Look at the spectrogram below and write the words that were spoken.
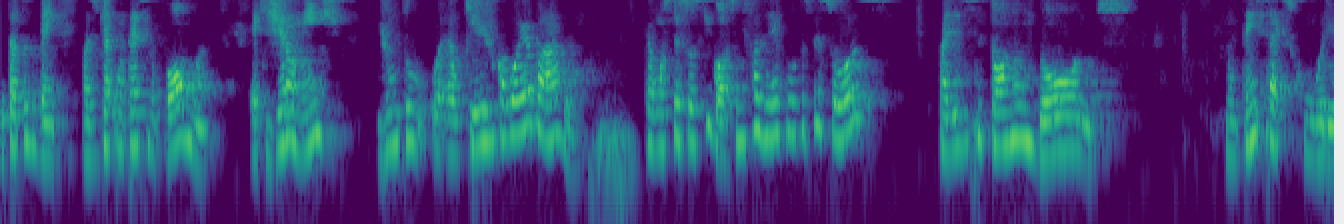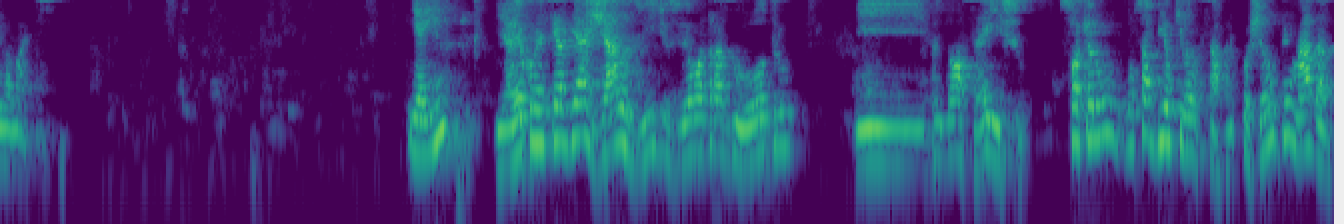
está tudo bem. Mas o que acontece no Fórmula é que geralmente junto é o queijo com a goiabada. Tem algumas pessoas que gostam de fazer com outras pessoas, mas eles se tornam donos. Não tem sexo com gorila mais. E aí? E aí eu comecei a viajar nos vídeos, ver um atrás do outro. E falei, nossa, é isso. Só que eu não, não sabia o que lançar. Falei, poxa, eu não tenho nada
